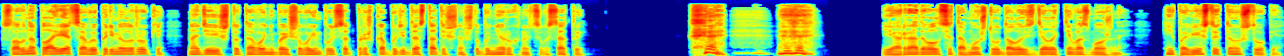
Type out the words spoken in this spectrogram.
Словно пловец, я выпрямил руки, надеясь, что того небольшого импульса от прыжка будет достаточно, чтобы не рухнуть с высоты. Ха! Я радовался тому, что удалось сделать невозможное, и повиснуть на уступе.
